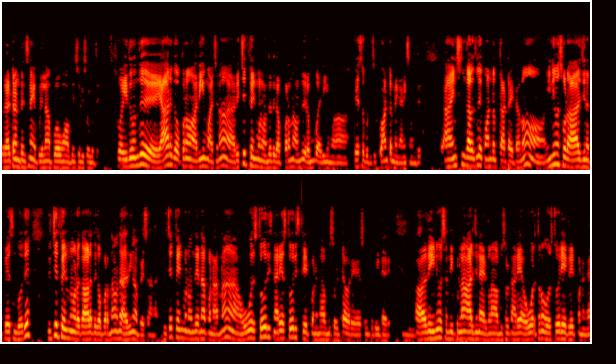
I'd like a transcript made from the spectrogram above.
ஒரு எலக்ட்ரான் டென்ஸ்னா இப்படிலாம் போகும் அப்படின்னு சொல்லி சொல்லுது. ஸோ இது வந்து யாருக்கு அப்புறம் அதிகமாச்சுன்னா ரிச்சர்ட் ஃபெய்ன்மன் வந்ததுக்கு அப்புறம் தான் வந்து ரொம்ப அதிகமா பேசப்பட்டுச்சு குவாண்டம் மெக்கானிக்ஸ் வந்து. ஐன்ஸ்டின் காலத்துல குவாண்டம் ஸ்டார்ட் ஆயிட்டாலும் யூனிவர்ஸோட ஆரிஜினை பேசும்போது ரிச்சர்ட் ஃபெய்ன்மனோட காலத்துக்கு அப்புறம் தான் வந்து அதிகமா பேசுறாங்க. ரிச்சர்ட் ஃபெய்ன்மன் வந்து என்ன பண்ணாருன்னா ஒவ்வொரு ஸ்டோரிஸ் நிறைய ஸ்டோரிஸ் கிரியேட் பண்ணுங்க அப்படின்னு சொல்லிட்டு அவர் சொல்லிட்டு போயிட்டாரு. அதாவது யூனிவர்ஸ் வந்து இப்படிலாம் ஆரிஜினா இருக்கலாம் அப்படின்னு சொல்லிட்டு நிறைய ஒவ்வொருத்தரும் ஒரு ஸ்டோரியை கிரியேட் பண்ணுங்க.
